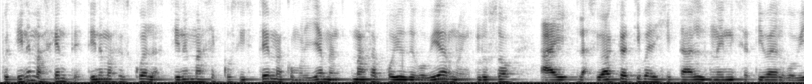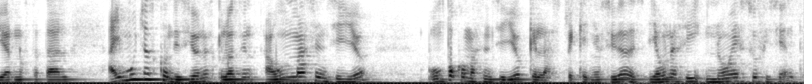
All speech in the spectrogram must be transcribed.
pues tiene más gente, tiene más escuelas, tiene más ecosistema, como le llaman, más apoyos de gobierno. Incluso hay la Ciudad Creativa Digital, una iniciativa del gobierno estatal. Hay muchas condiciones que lo hacen aún más sencillo, un poco más sencillo que las pequeñas ciudades. Y aún así no es suficiente.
